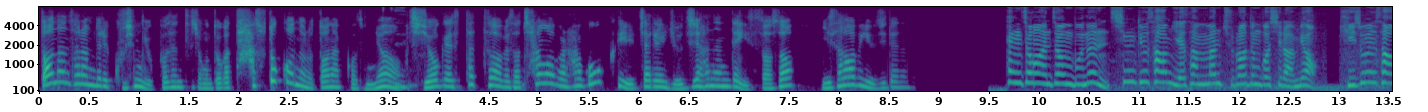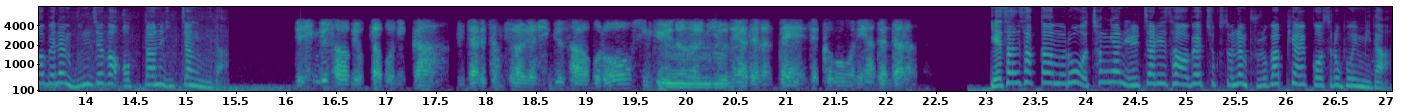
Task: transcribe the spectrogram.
떠난 사람들이 96% 정도가 다 수도권으로 떠났거든요. 네. 지역의 스타트업에서 창업을 하고 그 일자리를 유지하는 데 있어서 이 사업이 유지되는 행정안전부는 신규 사업 예산만 줄어든 것이라며 기존 사업에는 문제가 없다는 입장입니다. 이제 신규 사업이 없다 보니까 일자리 창출하려는 신규 사업으로 신규 인원을 기운해야 되는데 이제 그 부분이 안 된다는 예산 삭감으로 청년 일자리 사업의 축소는 불가피할 것으로 보입니다.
